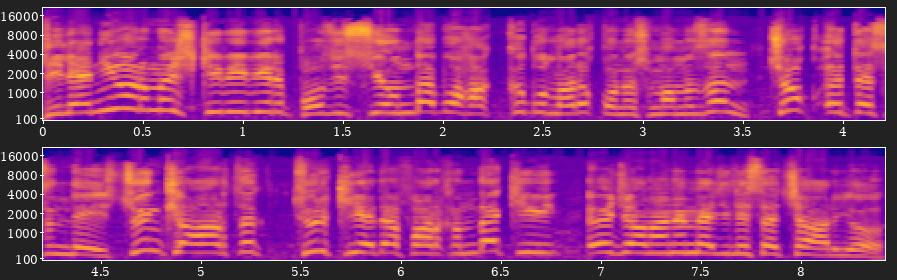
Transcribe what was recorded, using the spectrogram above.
dileniyormuş gibi bir pozisyonda bu hakkı bunları konuşmamızın çok ötesindeyiz. Çünkü artık Türkiye'de farkında ki Öcalan'ı meclise çağırıyor.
